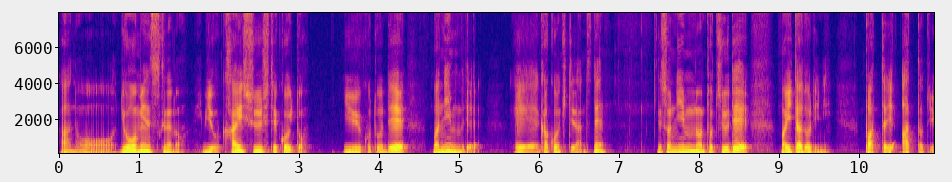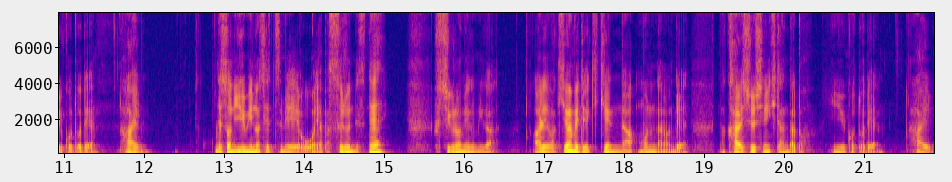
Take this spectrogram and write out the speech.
あの、両面少なの日々を回収してこいということで、まあ、任務で、えー、学校に来てたんですね。で、その任務の途中で、まあ、虎杖にばったり会ったということで、はい。で、その指の説明をやっぱするんですね。不思議の恵みが。あれは極めて危険なものなので、回収しに来たんだということで、はい。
